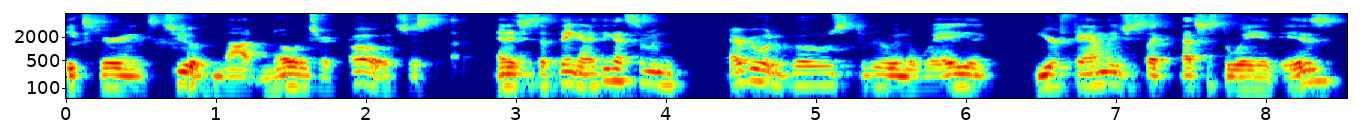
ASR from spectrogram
experience too of not knowing. It's like, oh, it's just, and it's just a thing. And I think that's something everyone goes through in a way. Like your family, just like that's just the way it is.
